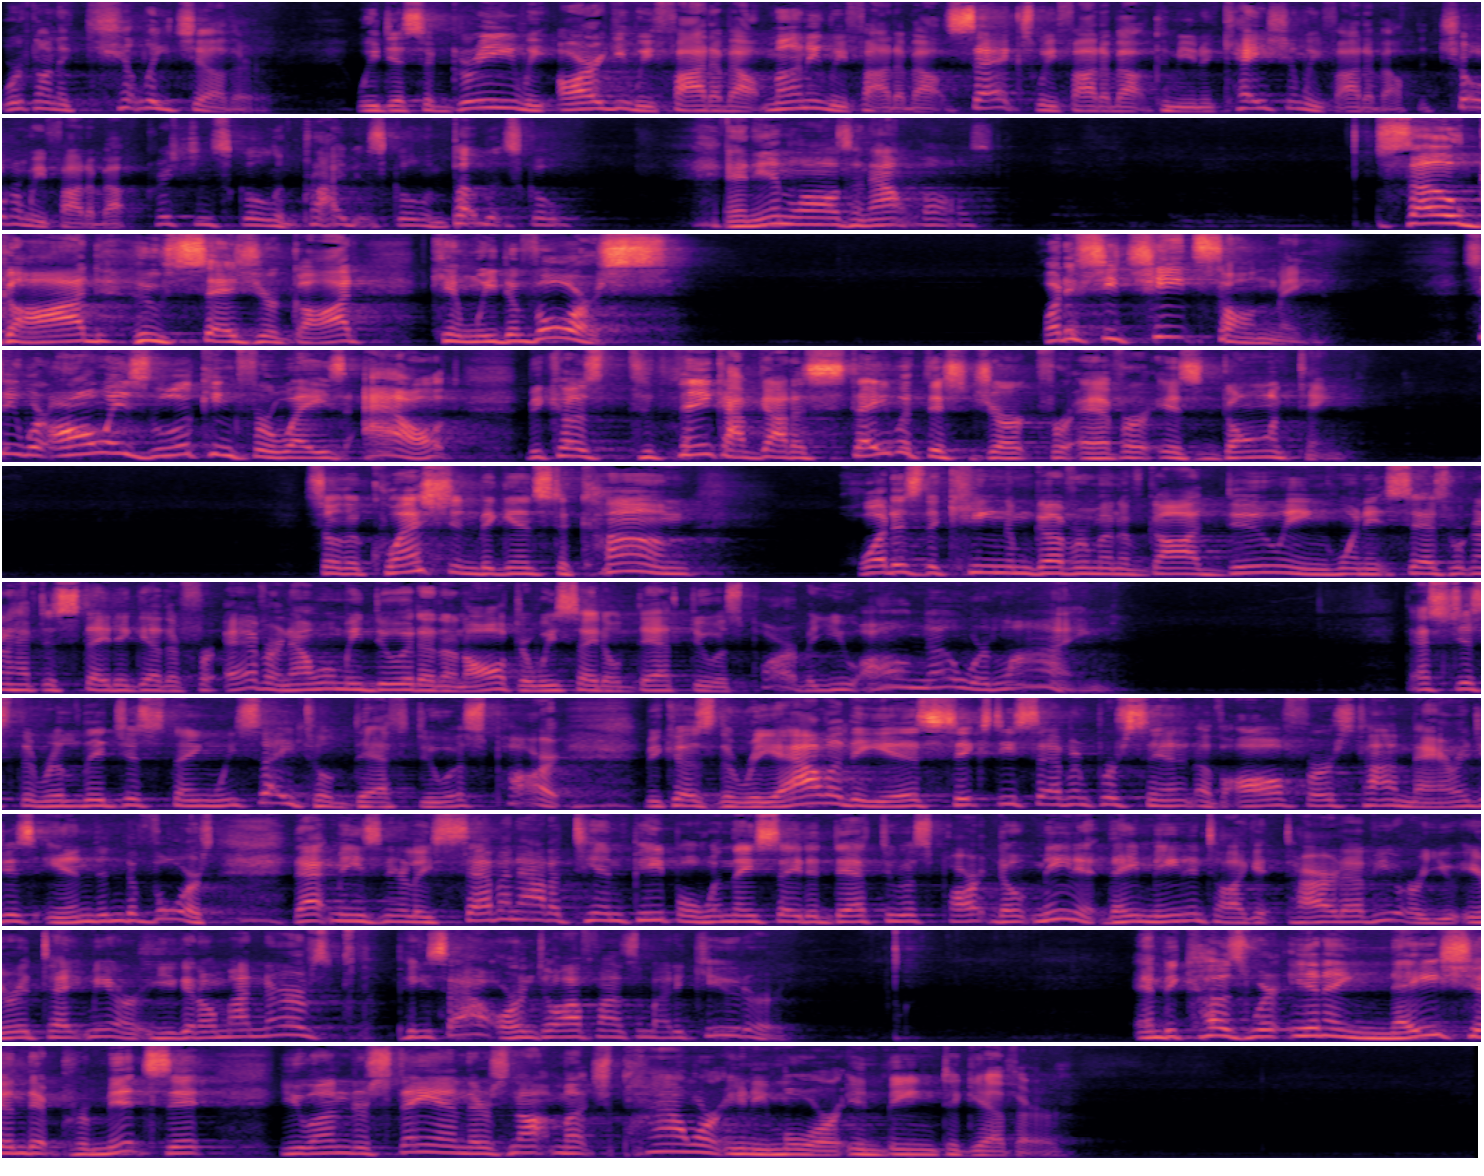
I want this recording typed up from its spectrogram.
We're going to kill each other. We disagree, we argue, we fight about money, we fight about sex, we fight about communication, we fight about the children, we fight about Christian school and private school and public school and in laws and outlaws. So, God, who says you're God, can we divorce? What if she cheats on me? See, we're always looking for ways out because to think I've got to stay with this jerk forever is daunting. So the question begins to come what is the kingdom government of God doing when it says we're going to have to stay together forever? Now, when we do it at an altar, we say, till death do us part, but you all know we're lying. That's just the religious thing we say, till death do us part. Because the reality is 67% of all first time marriages end in divorce. That means nearly seven out of 10 people, when they say to death do us part, don't mean it. They mean until I get tired of you, or you irritate me, or you get on my nerves, peace out, or until I find somebody cuter. And because we're in a nation that permits it, you understand there's not much power anymore in being together.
